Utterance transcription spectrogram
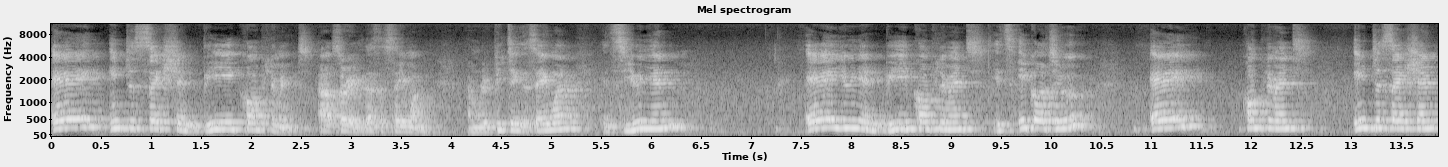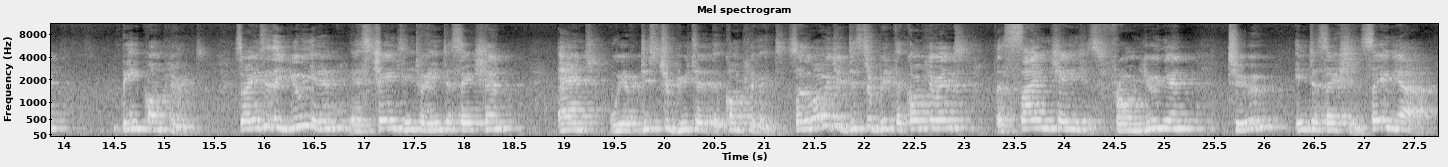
A intersection B complement. Oh, sorry, that's the same one. I'm repeating the same one. It's union A union B complement It's equal to A complement intersection B complement. So you see the union is changed into an intersection and we have distributed the complement. So the moment you distribute the complement, the sign changes from union to intersection. Same here.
